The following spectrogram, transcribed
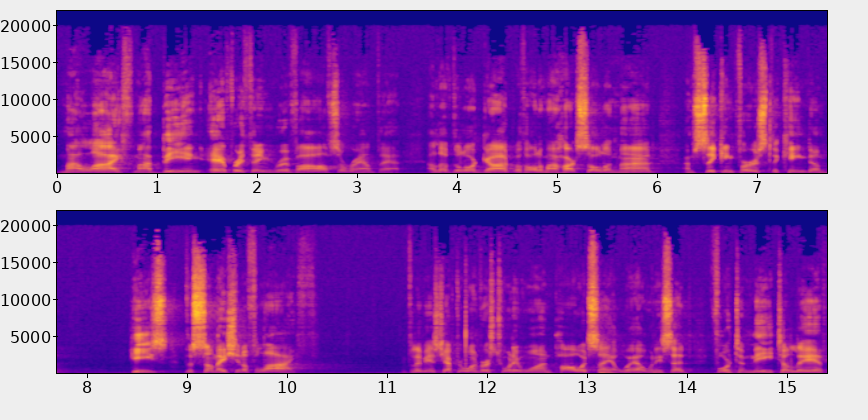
my life, my being, everything revolves around that. I love the Lord God with all of my heart, soul, and mind. I'm seeking first the kingdom He's the summation of life. In Philippians chapter 1, verse 21, Paul would say it well when he said, For to me to live,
